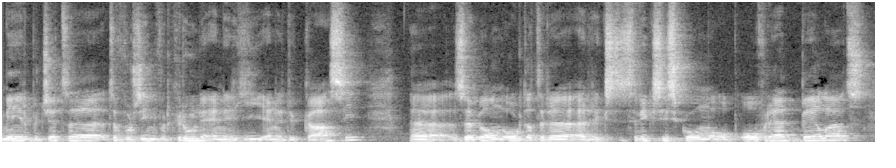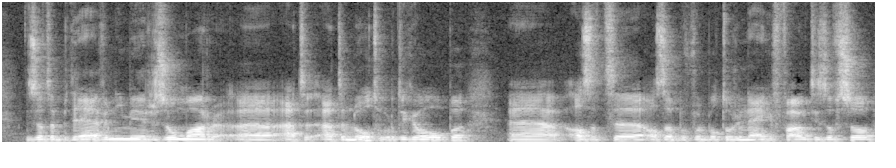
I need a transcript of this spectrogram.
meer budgetten te voorzien voor groene energie en educatie. Uh, ze willen ook dat er restricties komen op overheid bailouts. Dus dat de bedrijven niet meer zomaar uit, uit de nood worden geholpen. als, het, als dat bijvoorbeeld door hun eigen fout is of zo.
